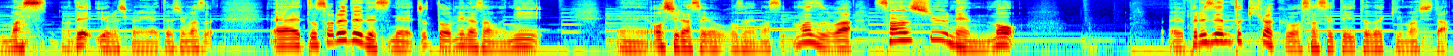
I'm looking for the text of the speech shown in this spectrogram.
ますので、よろしくお願いいたします。えー、っと、それでですね、ちょっと皆様に、えー、お知らせがございます。まずは3周年のえプレゼント企画をさせていただきました。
